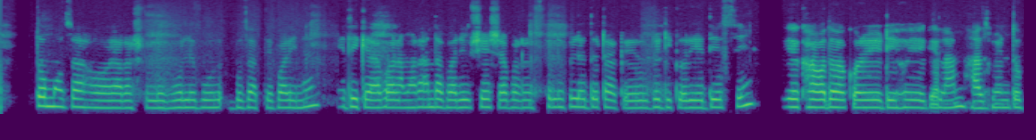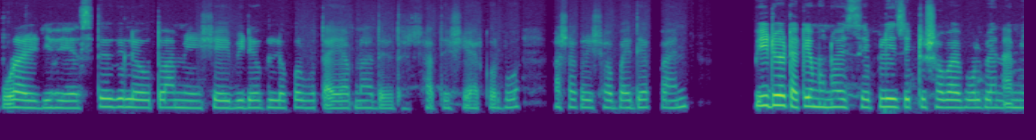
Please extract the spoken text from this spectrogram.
এত মজা হয় আর আসলে বলে বোঝাতে পারি না। এদিকে আবার আমার রান্না বাড়িও শেষ, আবার ছেলে পেলে দুটাকে রেডি করিয়ে দিয়েছি। এদিকে খাওয়া দাওয়া করে রেডি হয়ে গেলাম। হাজবেন্ড তো পুরা রেডি হয়ে আসতে গেলেও তো আমি সেই ভিডিওগুলো করব, তাই আপনাদের সাথে শেয়ার করব। আশা করি সবাই দেখবেন। ভিডিওটা কেমন হয়েছে প্লিজ একটু সবাই বলবেন। আমি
